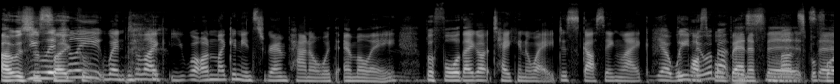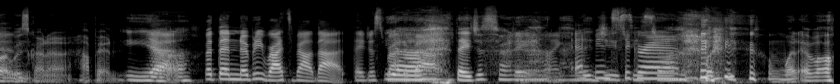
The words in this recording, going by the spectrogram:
I- I was you just literally like, went to like you were on like an Instagram panel with Emily Mm. before they got taken away, discussing like Yeah, the we knew possible about benefits this months before it was going to happen. Yeah. yeah, but then nobody writes about that. They just write yeah. about. They just write being it like, like "F Instagram." whatever.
